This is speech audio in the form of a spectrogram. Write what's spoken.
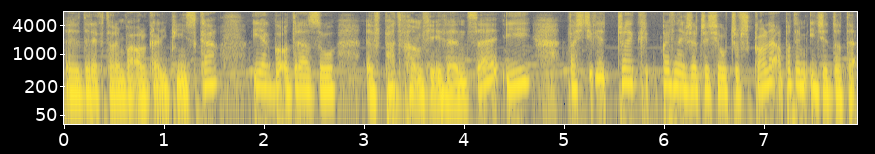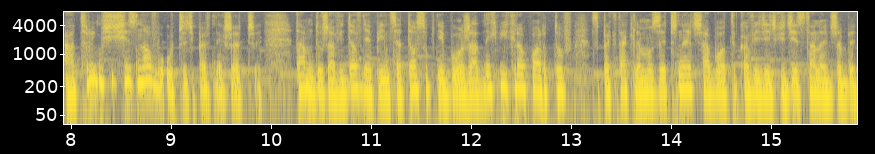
e, dyrektorem była Olga Lipińska i jakby od razu e, wpadłam w jej ręce i właściwie człowiek pewnych rzeczy się uczy w szkole, a potem idzie do teatru i musi się znowu uczyć pewnych rzeczy. Tam duża widownia, 500 osób, nie było żadnych mikroportów, spektakle muzyczne, trzeba było tylko wiedzieć, gdzie stanąć, żeby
